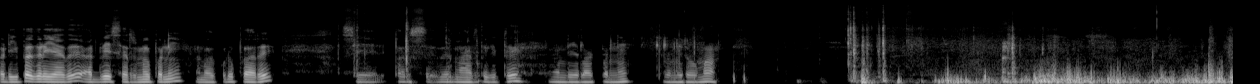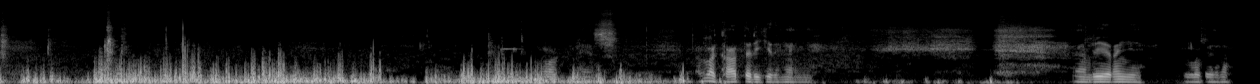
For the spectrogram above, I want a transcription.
பட் இப்போ கிடையாது. அட்வைஸர் ரிமூவ் பண்ணி நம்ம கொடுப்பாரு. சரி பர்ஸ் இதெல்லாம் எடுத்துக்கிட்டு வண்டியை லாக் பண்ணி கிளம்பிடுவோமா லாக் பண்ணியாச்சு நல்லா காற்றடிக்குதுங்க இங்கே. அப்படியே இறங்கி உள்ள போயிடலாம்.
